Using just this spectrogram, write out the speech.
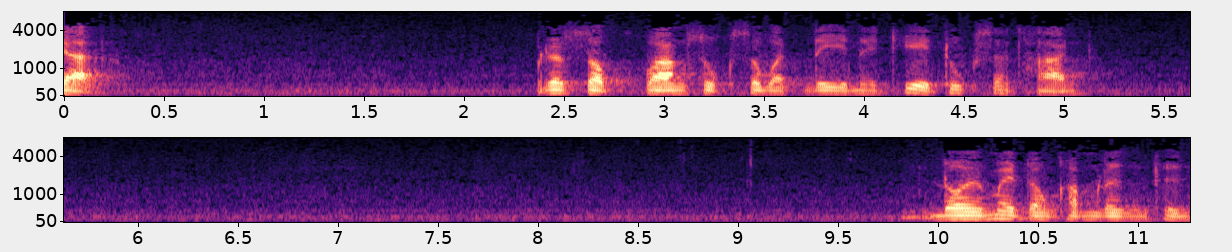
จะประสบความสุขสวัสดีในที่ทุกสถาน โดยไม่ต้องคำนึงถึง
